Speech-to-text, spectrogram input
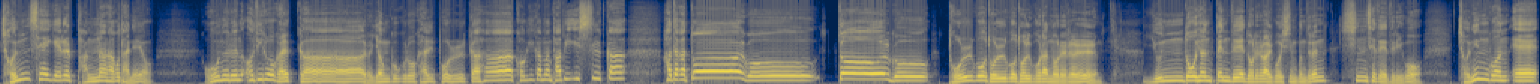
전 세계를 방랑하고 다녀요. 오늘은 어디로 갈까? 영국으로 갈 볼까? 거기 가면 밥이 있을까? 하다가 떨고 떨고 돌고 돌고 돌고란 노래를 윤도현 밴드의 노래로 알고 계신 분들은 신세대들이고 전인권의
